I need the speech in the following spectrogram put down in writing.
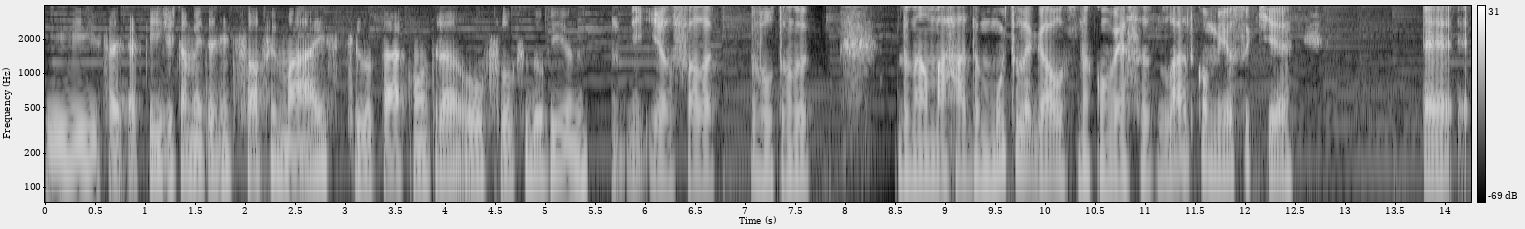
E aqui justamente a gente sofre mais se lutar contra o fluxo do rio, né? E ela fala, voltando, dando uma amarrada muito legal na conversa lá do começo, que é, é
